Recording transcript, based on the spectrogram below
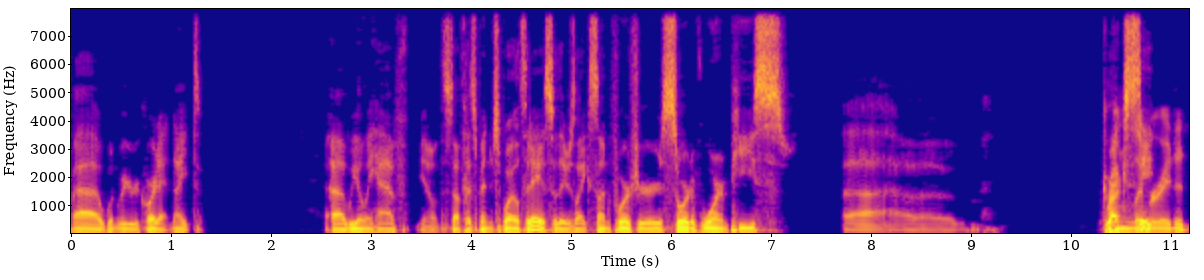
uh, when we record at night. Uh, we only have you know the stuff that's been spoiled today. So there's like Sunforger, Sword of War and Peace, uh, Karn liberated.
